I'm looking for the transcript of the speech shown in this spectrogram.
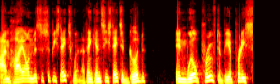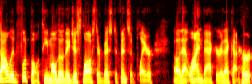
I'm high on Mississippi State's win. I think NC State's a good and will prove to be a pretty solid football team, although they just lost their best defensive player. Uh, that linebacker that got hurt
